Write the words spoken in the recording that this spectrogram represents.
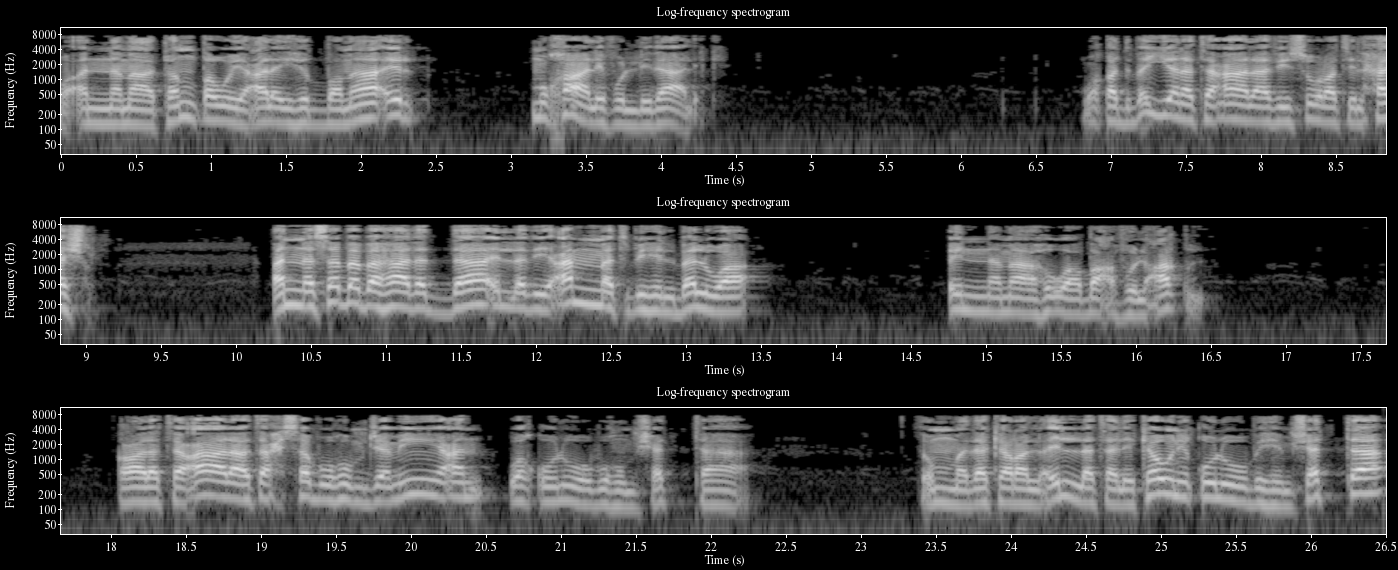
وأن ما تنطوي عليه الضمائر مخالف لذلك. وقد بين تعالى في سورة الحشر أن سبب هذا الداء الذي عمت به البلوى إنما هو ضعف العقل. قال تعالى تحسبهم جميعا وقلوبهم شتى. ثم ذكر العلة لكون قلوبهم شتى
